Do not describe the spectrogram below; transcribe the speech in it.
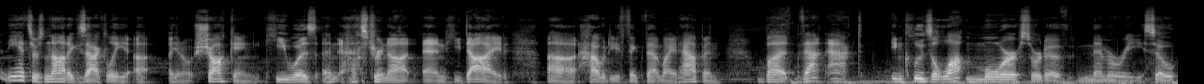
And the answer is not exactly, uh, you know, shocking. He was an astronaut and he died. Uh, how do you think that might happen? But that act includes a lot more sort of memory. So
